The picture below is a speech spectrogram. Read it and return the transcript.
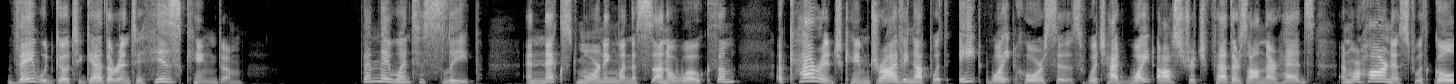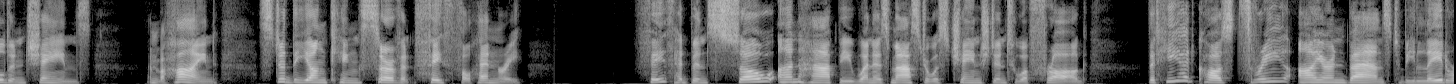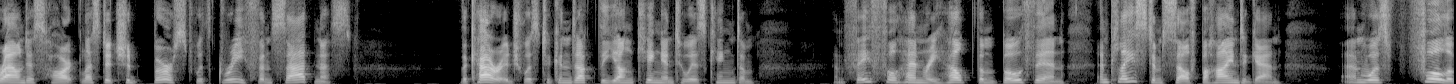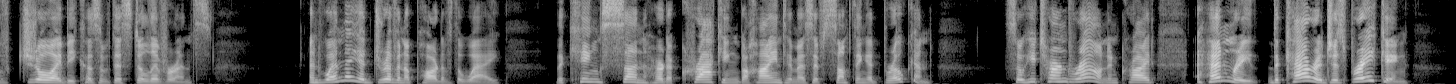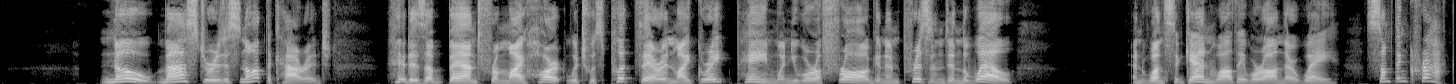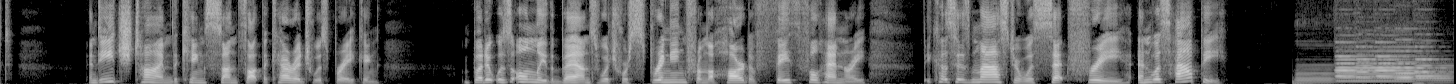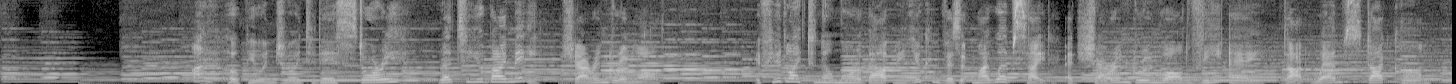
they would go together into his kingdom. Then they went to sleep, and next morning, when the sun awoke them, a carriage came driving up with eight white horses, which had white ostrich feathers on their heads and were harnessed with golden chains. And behind stood the young king's servant, faithful Henry. Faith had been so unhappy when his master was changed into a frog that he had caused three iron bands to be laid round his heart lest it should burst with grief and sadness. The carriage was to conduct the young king into his kingdom, and faithful Henry helped them both in and placed himself behind again, and was full of joy because of this deliverance. And when they had driven a part of the way, the king's son heard a cracking behind him as if something had broken. So he turned round and cried, Henry, the carriage is breaking. No, master, it is not the carriage. It is a band from my heart which was put there in my great pain when you were a frog and imprisoned in the well. And once again, while they were on their way, something cracked. And each time the king's son thought the carriage was breaking but it was only the bands which were springing from the heart of faithful Henry, because his master was set free and was happy. I hope you enjoyed today's story, read to you by me, Sharon Grunwald. If you'd like to know more about me, you can visit my website at sharongrunwaldva.webs.com.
